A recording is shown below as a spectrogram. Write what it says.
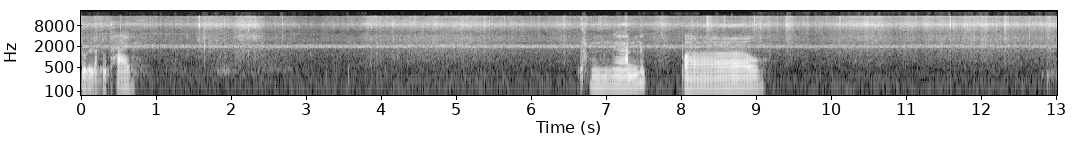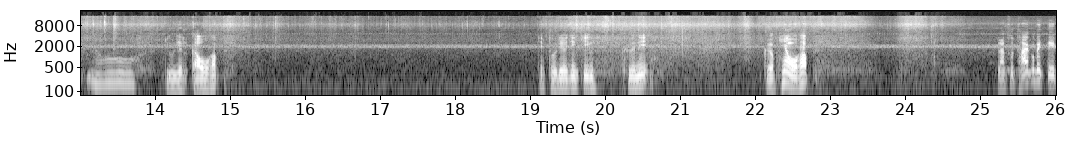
รุ่นหลังสุดท้ายกันทำงานหรือเปล่าโอ้อยู่อย่างเก่าครับเด็ก ตัวเดียวจริง ๆ คืนนี้ เกือบเหี่ยวครับ หลังสุดท้ายก็ไม่ติด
